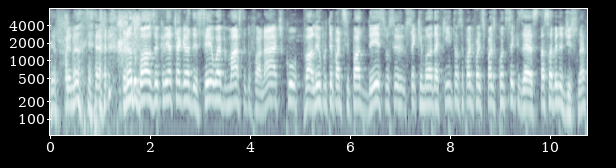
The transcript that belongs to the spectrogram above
Fernando, Fernando Bausa, eu queria te agradecer, webmaster do Fanático. Valeu por ter participado desse. Você, você que manda aqui, então você pode participar de quanto você quiser. Você tá sabendo disso, né?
